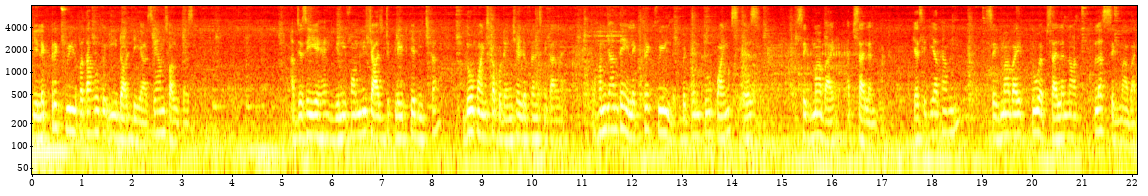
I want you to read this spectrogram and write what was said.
कि इलेक्ट्रिक फ़ील्ड पता हो तो ई डॉट डी आर से हम सॉल्व कर सकते हैं। अब जैसे ये है यूनिफॉर्मली चार्ज्ड प्लेट के बीच का, दो पॉइंट्स का पोटेंशियल डिफरेंस निकालना है। तो हम जानते हैं electric field between two points is sigma by epsilon naught कैसे किया था हमने? Sigma by two epsilon naught plus sigma by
